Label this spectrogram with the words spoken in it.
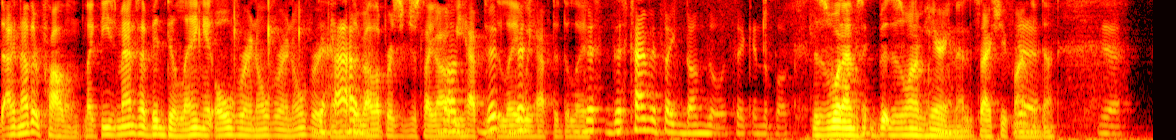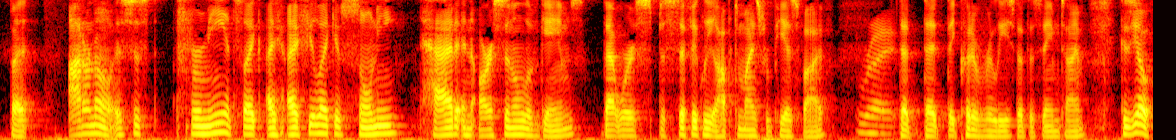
another problem. Like these mans have been delaying it over and over and over again. have. The developers are just like, oh, we have to thi- delay, this- we have to delay. this this time it's like Dunzo. It's like in the books. This is what I'm. This is what I'm hearing that it's actually finally Yeah. done. Yeah, But I don't know. It's just for me. It's like I, I feel like if Sony had an arsenal of games that were specifically optimized for PS5, right. that that they could have released at the same time. Because yo,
